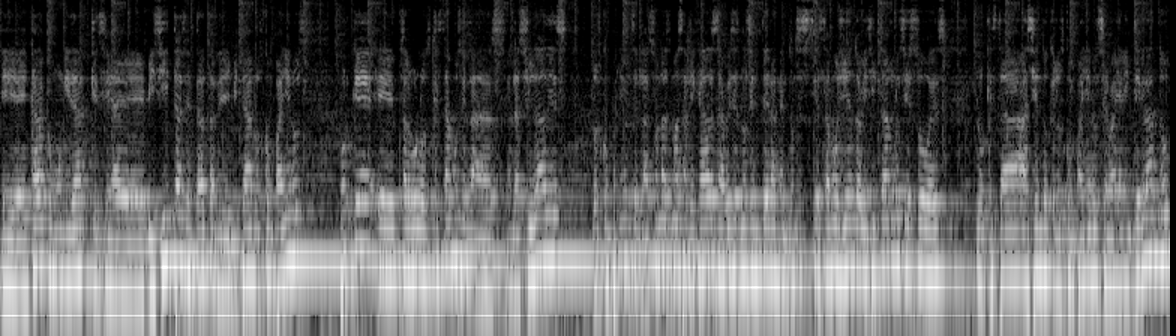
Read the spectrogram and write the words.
eh, en cada comunidad que se eh, visita se trata de invitar a los compañeros, porque eh, salvo los que estamos en las, en las ciudades, los compañeros de las zonas más alejadas a veces no se enteran, entonces estamos yendo a visitarlos y eso es lo que está haciendo que los compañeros se vayan integrando.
